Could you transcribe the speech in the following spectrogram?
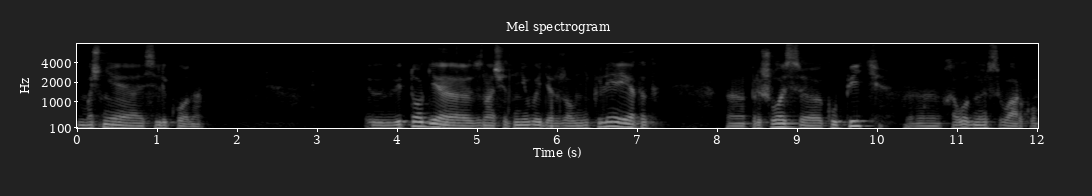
мощнее силикона. В итоге, значит, не выдержал ни клей этот. Э, пришлось э, купить холодную сварку.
